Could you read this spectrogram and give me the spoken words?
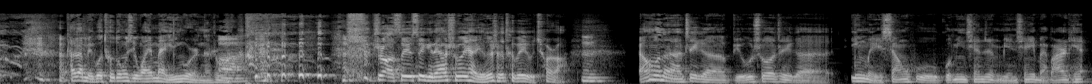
他在美国偷东西，万一卖给英国人呢，是吧？是吧？所以，所以给大家说一下，有的时候特别有趣儿啊。嗯。然后呢，这个比如说这个英美相互国民签证免签一百八十天，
